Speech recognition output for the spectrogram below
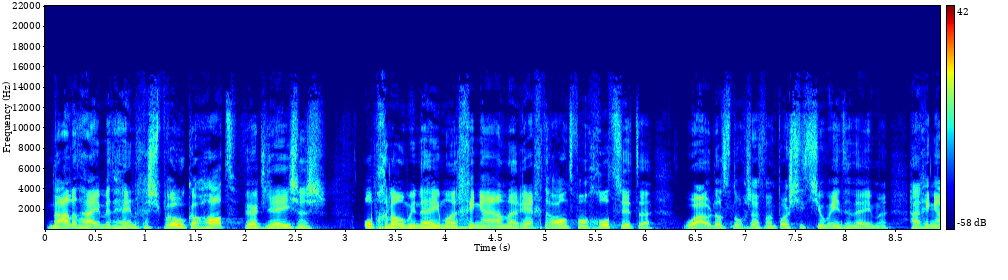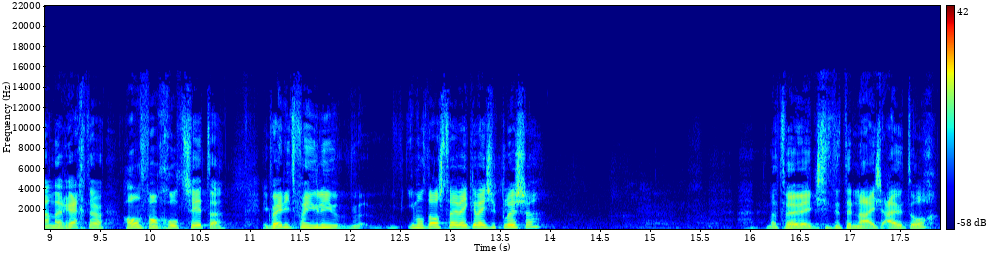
Nadat hij met hen gesproken had, werd Jezus opgenomen in de hemel en ging hij aan de rechterhand van God zitten. Wauw, dat is nog eens even een positie om in te nemen. Hij ging aan de rechterhand van God zitten. Ik weet niet van jullie, iemand wel eens twee weken wezen klussen? Na twee weken ziet het er nice uit, toch?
